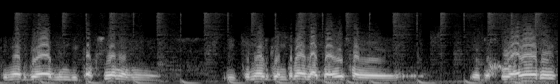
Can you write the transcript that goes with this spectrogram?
tener que dar indicaciones y, tener que entrar en la cabeza de, los jugadores.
